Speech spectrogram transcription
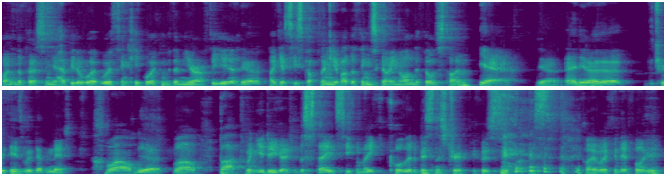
find the person you're happy to work with and keep working with them year after year. Yeah. I guess he's got plenty of other things going on to fill his time. Yeah. Yeah. And, you know, the, the truth is we've never met. Wow. Yeah. Wow. But when you do go to the States, you can make call it a business trip because you've got this guy working there for you.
